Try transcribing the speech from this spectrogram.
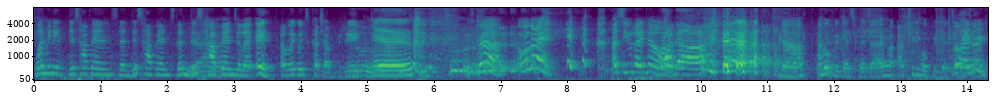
one minute this happens, then this happens, then this happens. You're like, hey, am I going to catch a break? No, Yeah. Bruh, I'm like, that's you right now. Brother. Nah, I hope it gets better. I ho- actually hope it gets No, better. No, I know it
